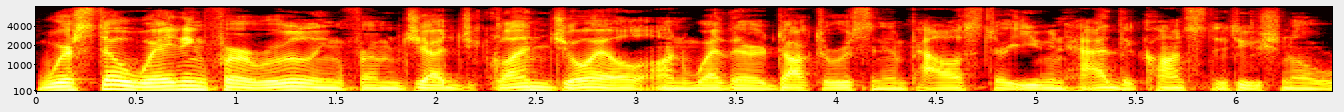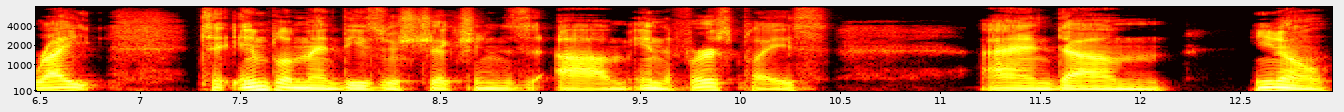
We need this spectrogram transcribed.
We're still waiting for a ruling from Judge Glenn Joyal on whether Dr. Roussin and Pallister even had the constitutional right to implement these restrictions um, in the first place. And, um, you know,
